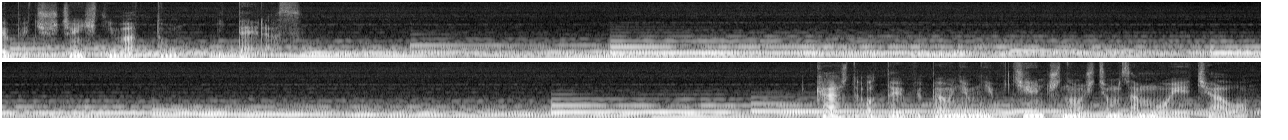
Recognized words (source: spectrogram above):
Mogę być szczęśliwa tu i teraz. Każdy oddech wypełnia mnie wdzięcznością za moje ciało.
